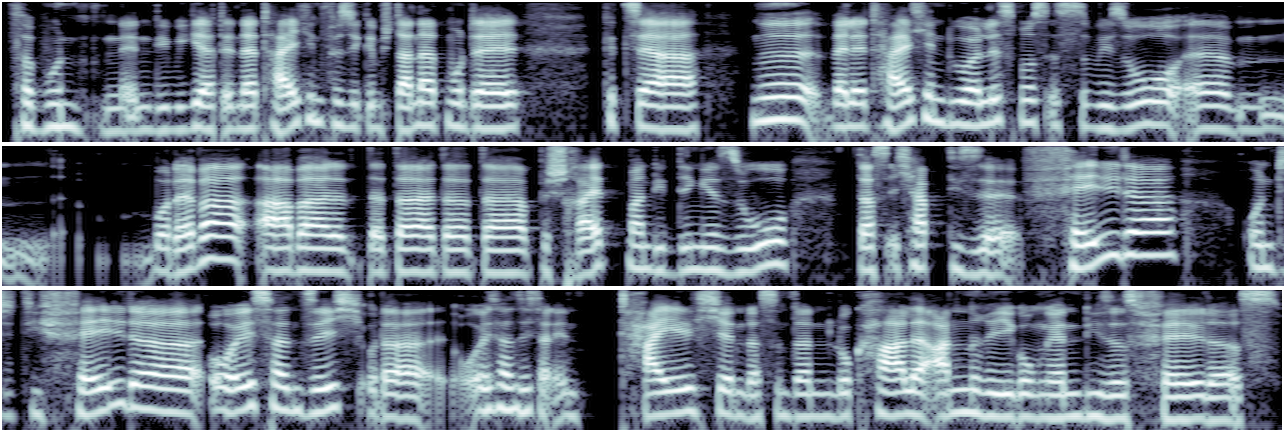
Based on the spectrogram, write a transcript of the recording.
verbunden. In, wie gesagt, in der Teilchenphysik im Standardmodell gibt es ja, ne, Welle-Teilchen-Dualismus ist sowieso ähm, whatever, aber da, da, da, da beschreibt man die Dinge so, dass ich habe diese Felder und die Felder äußern sich oder äußern sich dann in Teilchen, das sind dann lokale Anregungen dieses Feldes.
